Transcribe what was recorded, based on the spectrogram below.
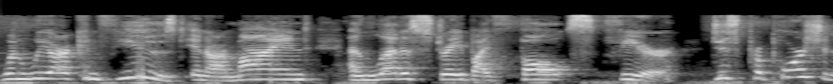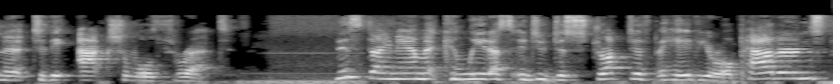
when we are confused in our mind and led astray by false fear, disproportionate to the actual threat. This dynamic can lead us into destructive behavioral patterns,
